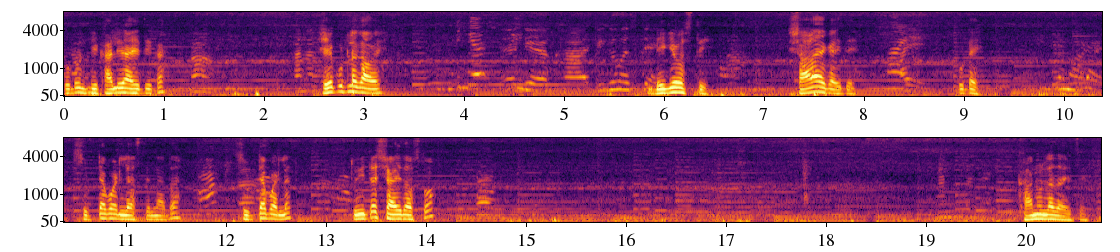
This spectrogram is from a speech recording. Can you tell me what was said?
कुठून? ही खाली आहे ती का? हे कुठलं गाव आहे? डिगे वस्ती शाळा आहे का इथे? कुठे? सुट्ट्या पडल्या असतील ना आता? सुट्ट्या पडल्यात? तू इथंच शाळेत असतो? खानूला जायचंय.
